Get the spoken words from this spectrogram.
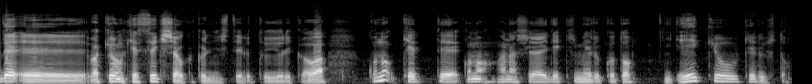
で、えー、まあ、今日の欠席者を確認しているというよりかは、この決定、この話し合いで決めることに影響を受ける人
